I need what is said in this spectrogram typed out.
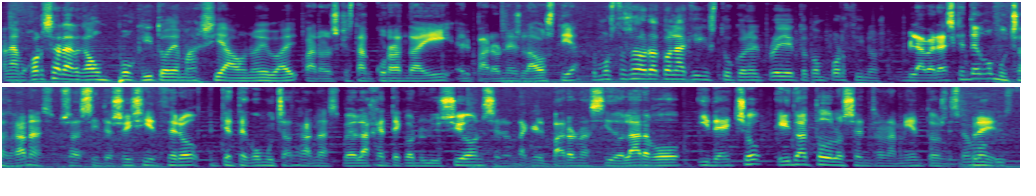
A lo mejor se ha alargado un poquito demasiado, ¿no, Ibai? Para los que están currando ahí, el parón es la hostia. ¿Cómo estás ahora con la Kings tú, con el proyecto, con Porcinos? La verdad es que tengo muchas ganas. O sea, si te soy sincero, que tengo muchas ganas. Veo a la gente con ilusión, se nota que el parón ha sido largo. Y de hecho, he ido a todos los entrenamientos de visto.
